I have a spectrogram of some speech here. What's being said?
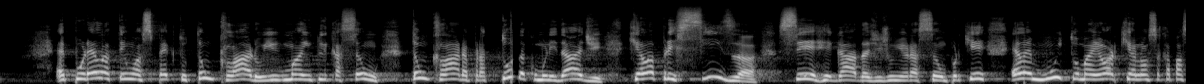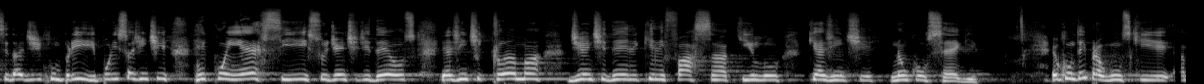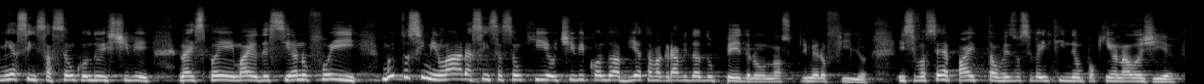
É por ela ter um aspecto tão claro e uma implicação tão clara para toda a comunidade que ela precisa ser regada a jejum e oração, porque ela é muito maior que a nossa capacidade de cumprir, e por isso a gente reconhece isso diante de Deus e a gente clama diante dele que ele faça aquilo que a gente não consegue. Eu contei para alguns que a minha sensação quando eu estive na Espanha em maio desse ano foi muito similar à sensação que eu tive quando a Bia estava grávida do Pedro, o nosso primeiro filho. E se você é pai, talvez você vai entender um pouquinho a analogia.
